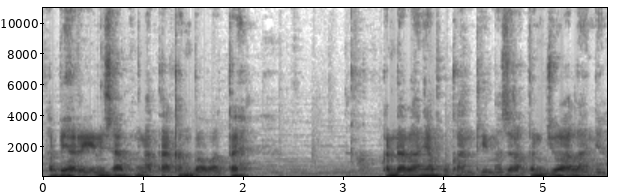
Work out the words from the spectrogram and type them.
tapi hari ini saya mengatakan bahwa teh kendalanya bukan di masalah penjualannya.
